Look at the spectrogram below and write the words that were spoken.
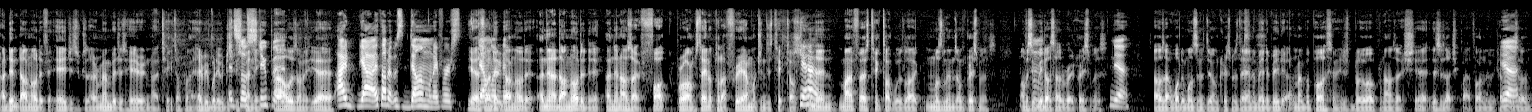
I didn't download it for ages because I remember just hearing like TikTok, like everybody would just It's be so spending stupid. hours on it. Yeah, I yeah, I thought it was dumb when I first yeah. downloaded So I did it. download it, and then I downloaded it, and then I was like, "Fuck, bro, I'm staying up till like 3 a.m. watching these TikToks." Yeah. And then my first TikTok was like Muslims on Christmas. Obviously, Mm. we don't celebrate Christmas. Yeah, I was like, "What do Muslims do on Christmas Day?" And I made a video. I remember posting it, it just blew up, and I was like, "Shit, this is actually quite fun. Let me carry Yeah. this on."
